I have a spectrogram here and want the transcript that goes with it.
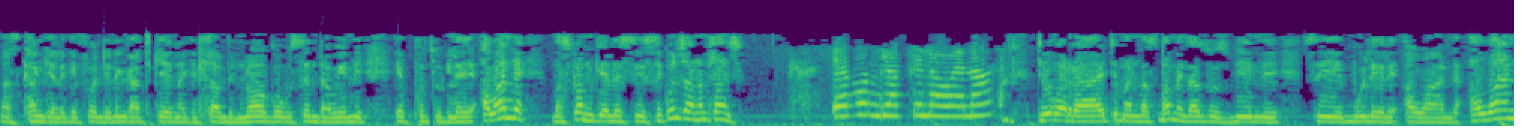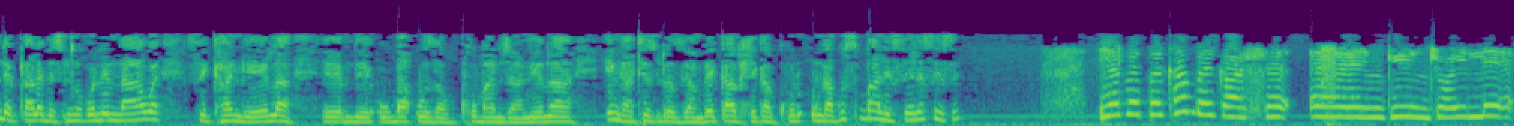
Masikhangele ke fondini ingathi ke yena ke mhlawumbi noko usendaweni ephucukileyo awande masikwamkele sisi. Kunjani namhlanje yebo ngiyaphila wena. Ndi-olrayithi mani masibambe ngazo zibini sibulele awanda. Awande qala besincokole nawe sikhangela um ukuba uza kuqhuba njani na. Ingathi izinto zihambe kakuhle kakhulu. Ungakusibalisele sisi? Yebo bekuhambe kahle um ngi-enjoyile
